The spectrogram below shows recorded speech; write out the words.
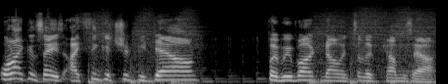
all I can say is I think it should be down, but we won't know until it comes out.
